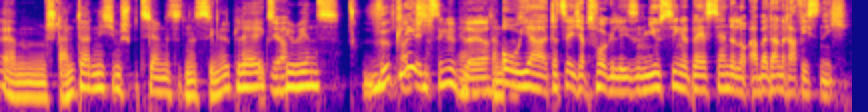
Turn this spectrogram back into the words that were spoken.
ähm, stand da nicht im Speziellen ist es eine Singleplayer-Experience? Stand im Wirklich? Singleplayer. dann- Oh ja, tatsächlich, ich hab's vorgelesen. New Singleplayer Standalone, aber dann raff ich's nicht.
